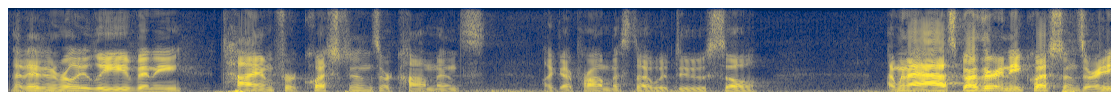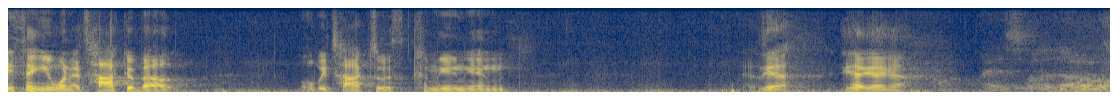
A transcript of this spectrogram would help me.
that I didn't really leave any time for questions or comments like I promised I would do. So I'm going to ask Are there any questions or anything you want to talk about? What we talked with communion. Yeah, yeah, yeah, yeah. I just want to know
